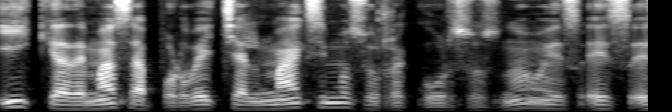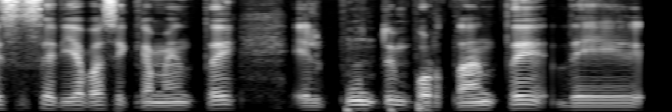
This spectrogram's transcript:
y que además aproveche al máximo sus recursos. ¿no? Es, es, ese sería básicamente el punto importante de,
